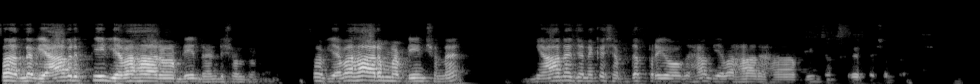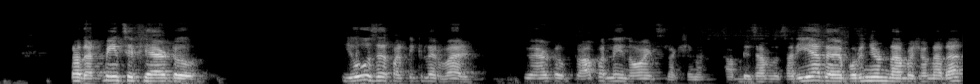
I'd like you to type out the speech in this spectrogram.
so அதுல வியாவிருத்தி வியவகாரம் அப்படின்னு ரெண்டு சொல்றோம். சோ வியவகாரம் அப்படின்னு சொன்ன ஞானஜனக சப்த பிரயோகா வியவகாரா அப்படின்னு சம்ஸ்கிருதத்தை சொல்றோம். So that means if you have to use a particular word you have to properly know its லட்சணம் அப்படி சம் சரியா புரிஞ்சுன்னு நாம சொன்னாதான்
